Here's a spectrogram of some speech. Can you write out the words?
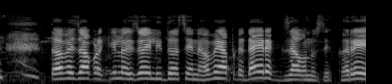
તો હવે જો આપણે કિલો જોઈ લીધો છે ને હવે આપણે ડાયરેક્ટ જવાનું છે ઘરે.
